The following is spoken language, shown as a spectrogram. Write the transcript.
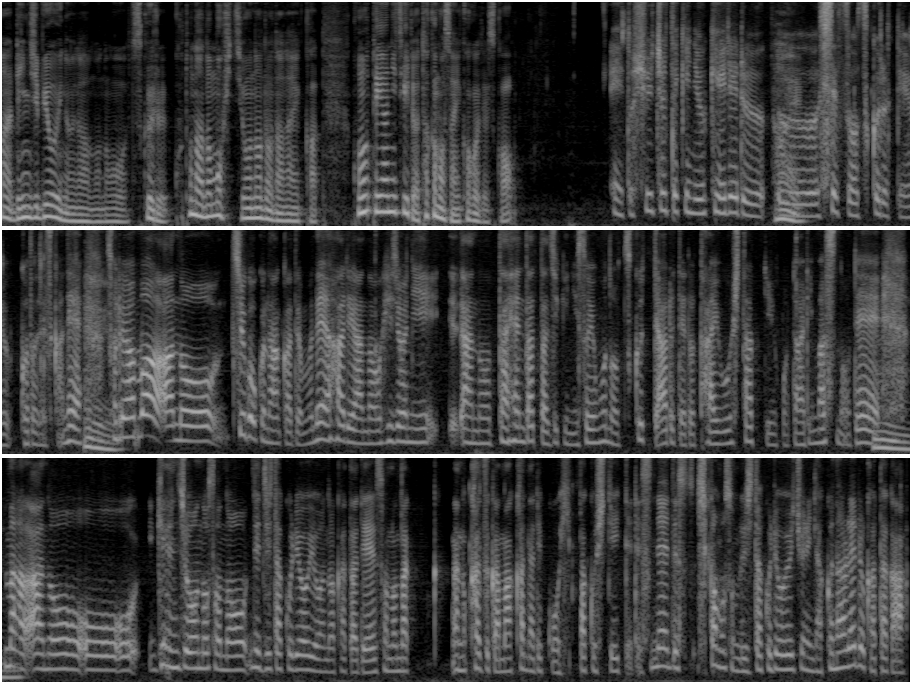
まあ、臨時病院のようなものを作ることなども必要なのではないか。この提案については高間さんいかがですか？えーと、集中的に受け入れる、はい、施設を作るっていうことですかね、えー、それは、まあ、あの中国なんかでもねやはりあの非常にあの大変だった時期にそういうものを作ってある程度対応したっていうことありますので、うん、まあ、あの現状のその、ね、自宅療養の方でそのなあの数がまあかなりこう逼迫していてですね。でしかもその自宅療養中に亡くなられる方が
